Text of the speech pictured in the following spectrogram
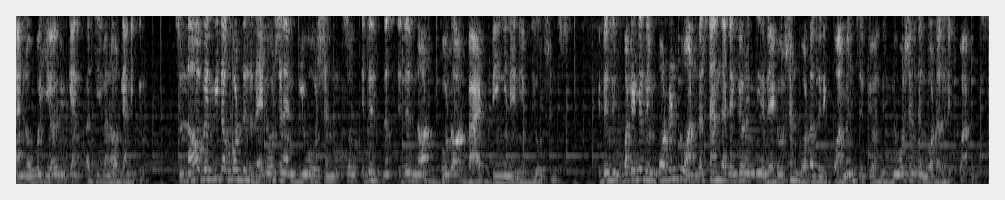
and over here you can achieve an organic growth so now when we talk about this red ocean and blue ocean, so it is it is not good or bad being in any of the oceans. It is but it is important to understand that if you're in the red ocean, what are the requirements? If you're in the blue ocean, then what are the requirements?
